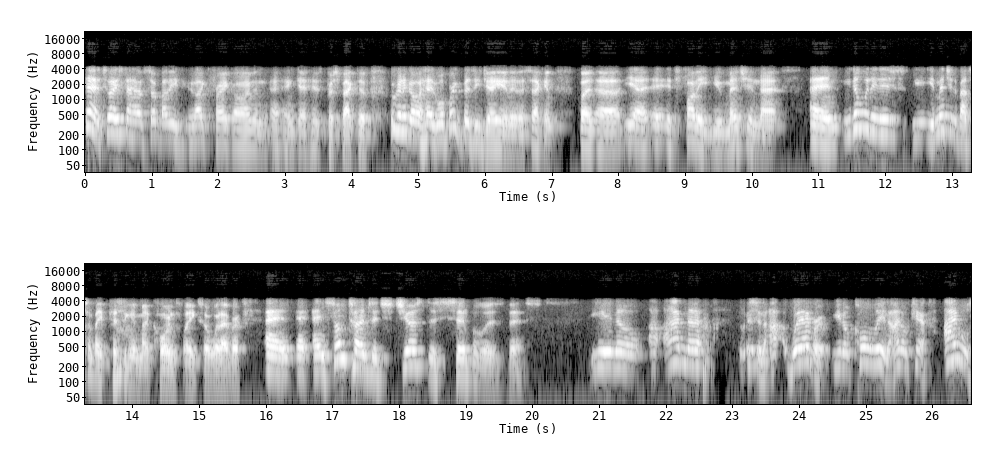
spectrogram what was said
Yeah, it's nice to have somebody like Frank on and and get his perspective. We're going to go ahead. We'll bring Busy Jay in in a second, but uh, yeah, it, it's funny you mentioned that. And you know what it is? You, you mentioned about somebody pissing in my cornflakes or whatever, and, and and sometimes it's just as simple as this. You know, I, I'm not listen, I, whatever, you know, call in. I don't care. I will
